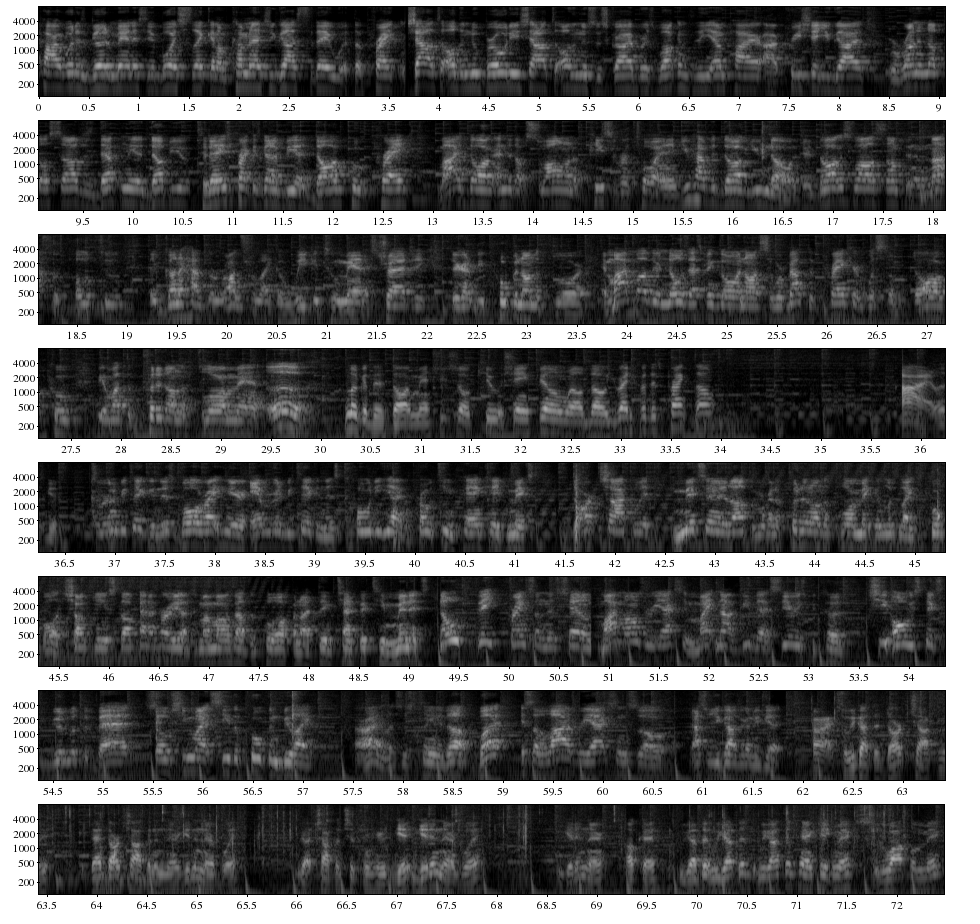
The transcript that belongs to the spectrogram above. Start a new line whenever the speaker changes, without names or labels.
Empire, what is good, man? It's your boy Slick, and I'm coming at you guys today with a prank. Shout out to all the new Brodie, shout out to all the new subscribers. Welcome to the Empire. I appreciate you guys. We're running up those subs. It's definitely a W. Today's prank is gonna be a dog poop prank. My dog ended up swallowing a piece of her toy, and if you have a dog, you know. If your dog swallows something they're not supposed to, they're gonna have the runs for like a week or two, man. It's tragic. They're gonna be pooping on the floor, and my mother knows that's been going on, so we're about to prank her with some dog poop. We're about to put it on the floor, man. Ugh. Look at this dog, man. She's so cute. She ain't feeling well, though. You ready for this prank, though? All right, let's get it. So we're gonna be taking this bowl right here, and we're gonna be taking this Kodiak protein pancake mix, dark chocolate, mixing it up, and we're gonna put it on the floor, make it look like poop, all chunky and stuff. Gotta hurry up, because my mom's about to pull up in I think 10, 15 minutes. No fake pranks on this channel. My mom's reaction might not be that serious because she always takes the good with the bad. So she might see the poop and be like, all right, let's just clean it up. But it's a live reaction, so that's what you guys are gonna get. All right, so we got the dark chocolate. That dark chocolate in there, get in there, boy. We got chocolate chips in here. Get get in there, boy. Get in there. Okay, we got the we got the we got the pancake mix, the waffle mix.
